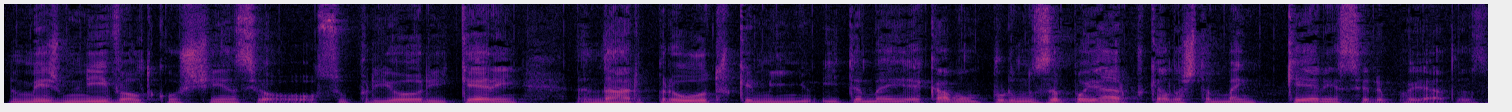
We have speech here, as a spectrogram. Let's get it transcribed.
no mesmo nível de consciência ou superior e querem andar para outro caminho e também acabam por nos apoiar, porque elas também querem ser apoiadas.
